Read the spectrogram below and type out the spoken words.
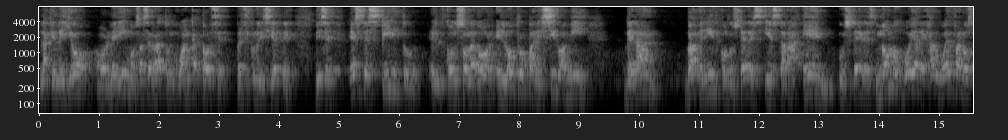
La que leyó o leímos hace rato en Juan 14, versículo 17, dice, este espíritu, el consolador, el otro parecido a mí, verán va a venir con ustedes y estará en ustedes. No los voy a dejar huérfanos.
